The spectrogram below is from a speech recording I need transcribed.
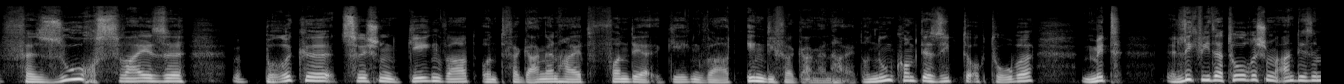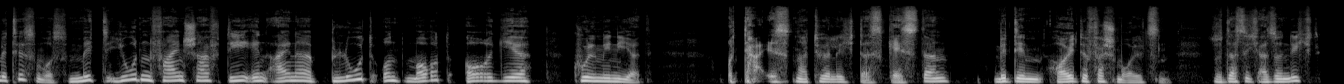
versuchsweise Brücke zwischen Gegenwart und Vergangenheit von der Gegenwart in die Vergangenheit. Und nun kommt der 7. Oktober mit liquidatorischem Antisemitismus, mit Judenfeindschaft, die in einer Blut- und Mordorgie kulminiert. Und da ist natürlich das Gestern mit dem Heute verschmolzen, so dass ich also nicht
